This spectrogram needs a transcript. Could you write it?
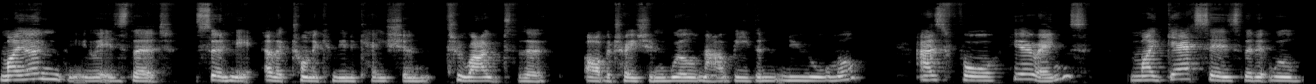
My own view is that certainly electronic communication throughout the arbitration will now be the new normal. As for hearings, my guess is that it will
